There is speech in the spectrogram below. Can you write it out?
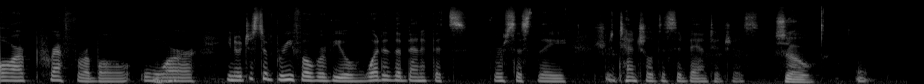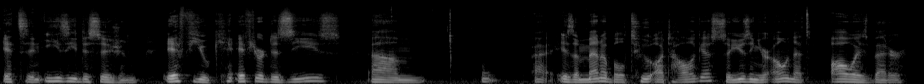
are preferable? Or, you know, just a brief overview of what are the benefits versus the potential disadvantages? So it's an easy decision if you can, if your disease um, uh, is amenable to autologous. So using your own, that's always better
